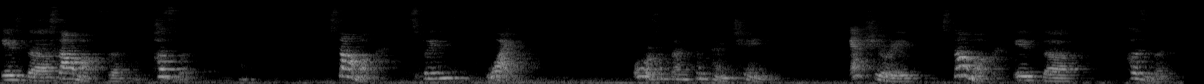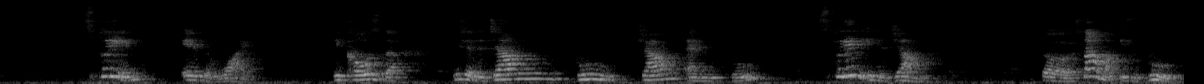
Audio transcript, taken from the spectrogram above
is the stomach's husband. Stomach, spleens, wife. Or sometimes sometimes change. Actually, stomach is the husband. Spleen is a wife. Because the we said Jiang, Bu, Jiang and Bu. Spleen is Jiang. The stomach is Bu,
